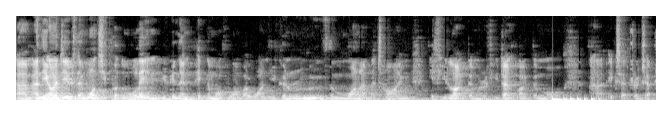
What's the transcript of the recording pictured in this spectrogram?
Um, and the idea is then once you put them all in, you can then pick them off one by one. You can remove them one at a time if you like them or if you don't like them or etc., uh, etc.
